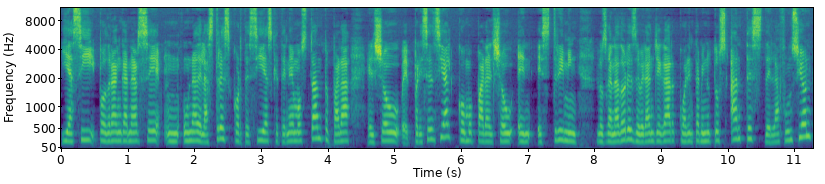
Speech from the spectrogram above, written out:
y así podrán ganarse mm, una de las tres cortesías que tenemos tanto para el show eh, presencial como para el show en streaming. Los ganadores deberán llegar 40 minutos antes de la función,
